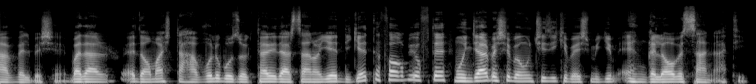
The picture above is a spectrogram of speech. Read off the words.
متحول بشه و در ادامش تحول بزرگتری در صنایع دیگه اتفاق بیفته منجر بشه به اون چیزی که بهش میگیم انقلاب صنعتی.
